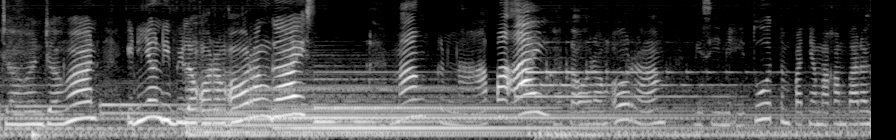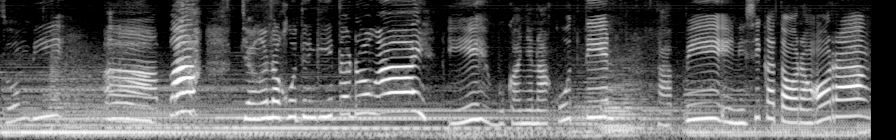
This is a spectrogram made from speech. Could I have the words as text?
Jangan-jangan ini yang dibilang orang-orang, guys. Emang kenapa, Ay? Kata orang-orang, di sini itu tempatnya makam para zombie. Apa? Jangan nakutin kita dong, Ai. Ih, bukannya nakutin. Tapi ini sih kata orang-orang.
